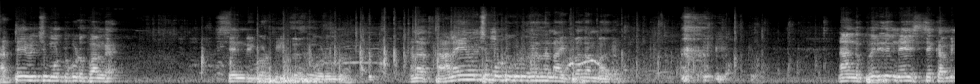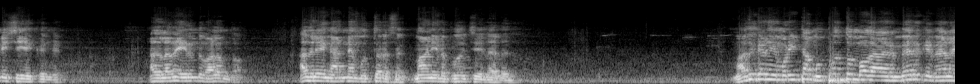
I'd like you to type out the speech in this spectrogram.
கட்டையை வச்சு முட்டு கொடுப்பாங்க. சென்றி கொடுத்து உடம்பு ஆனால் தலையை வச்சு முட்டு கொடுக்கறத நான் இப்போ தான் பார்க்குறேன். நாங்கள் பெரிதும் நேசித்த கம்யூனிஸ்ட் இயக்கங்கள் அதில் தான் இருந்து வளர்ந்தோம். அதில் எங்கள் அண்ணன் முத்தரசன் மாநில பொதுச் செயலாளர். மதுக்கடையை முடிட்டா முப்பத்தொன்பதாயிரம் பேருக்கு வேலை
